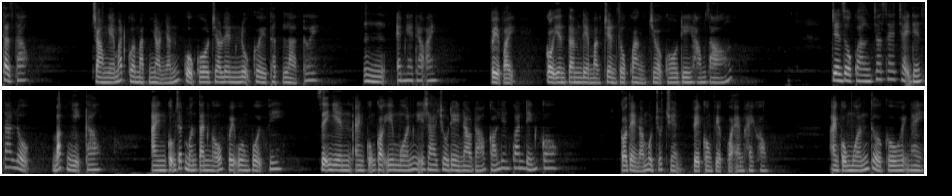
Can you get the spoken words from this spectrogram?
Thật sao? Trong nghe mắt khuôn mặt nhỏ nhắn của cô treo lên nụ cười thật là tươi. Ừ, em nghe theo anh. Vì vậy, cô yên tâm để mặc Trần Dục Quang chở cô đi hóng gió. Trần Dục Quang cho xe chạy đến xa lộ, Bắc Nhị Cao. Anh cũng rất muốn tán ngẫu với Uông Bội Phi. Dĩ nhiên anh cũng có ý muốn nghĩ ra chủ đề nào đó có liên quan đến cô. Có thể nói một chút chuyện về công việc của em hay không? Anh cũng muốn thừa cơ hội này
